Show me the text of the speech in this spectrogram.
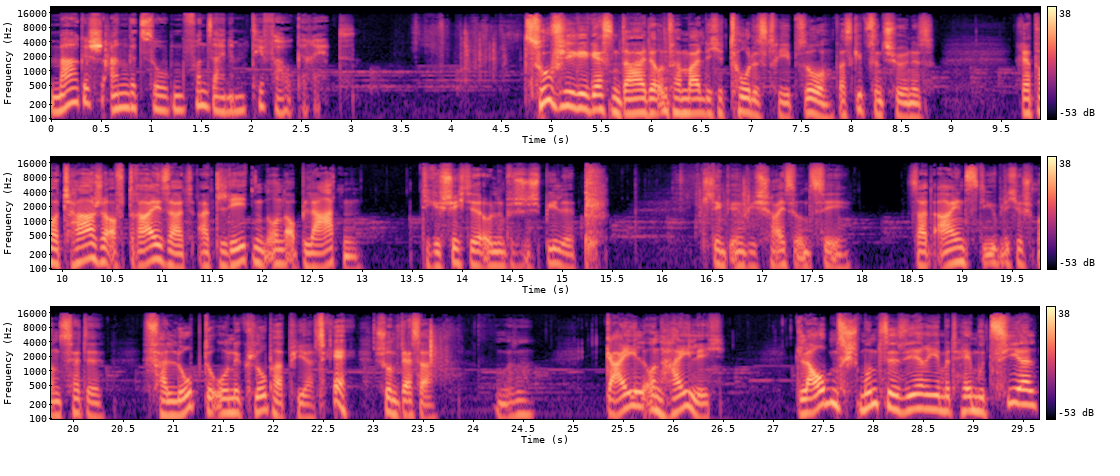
magisch angezogen von seinem TV-Gerät. Zu viel gegessen, daher der unvermeidliche Todestrieb. So, was gibt's denn Schönes? Reportage auf Dreisat, Athleten und Oblaten. Die Geschichte der Olympischen Spiele. Pff, klingt irgendwie scheiße und zäh. Sat 1, die übliche Schmonzette. Verlobte ohne Klopapier. Schon besser. Geil und heilig. Glaubensschmunzelserie mit Helmut Zierl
